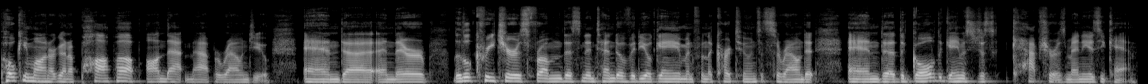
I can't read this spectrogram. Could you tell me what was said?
Pokemon are going to pop up on that map around you, and uh, and they're little creatures from this Nintendo video game and from the cartoons that surround it, and uh, the goal of the game is to just capture as many as you can,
